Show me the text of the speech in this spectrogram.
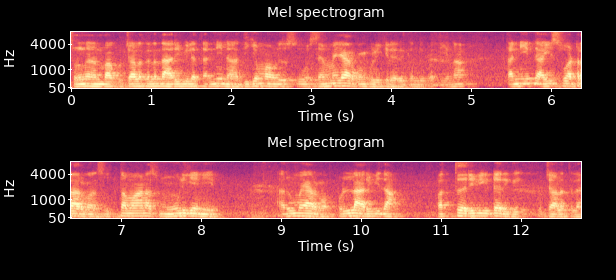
சொல்லுங்கள் நண்பா குற்றாலத்துலேருந்து அருவியில் தண்ணி நான் அதிகமாக அவ்வளோ சு செம்மையாக இருக்கும் குளிக்கிறதுக்கு வந்து பார்த்திங்கன்னா தண்ணி வந்து ஐஸ் வாட்டராக இருக்கும். சுத்தமான மூலிகை நீர். அருமையாக இருக்கும். ஃபுல்லாக அருவி தான். பத்து அருவிக்கிட்ட இருக்குது குற்றாலத்தில்.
